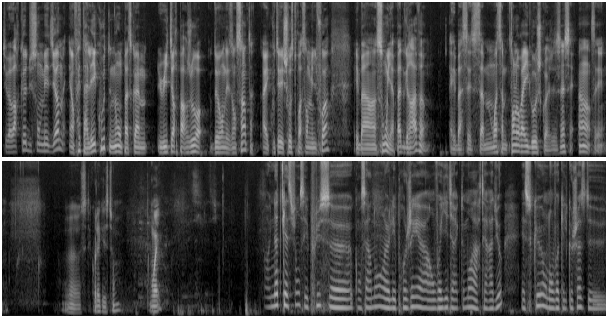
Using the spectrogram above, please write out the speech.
Tu vas avoir que du son médium. Et en fait, à l'écoute, nous on passe quand même 8 heures par jour devant des enceintes à écouter les choses 300 000 fois. Et ben un son, il n'y a pas de grave. Et ben c'est ça, moi ça me tend l'oreille gauche quoi. C'est. Euh, C'était quoi la question? Une autre question, c'est plus euh, concernant euh, les projets à envoyer directement à Arte Radio. Est-ce qu'on envoie quelque chose de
